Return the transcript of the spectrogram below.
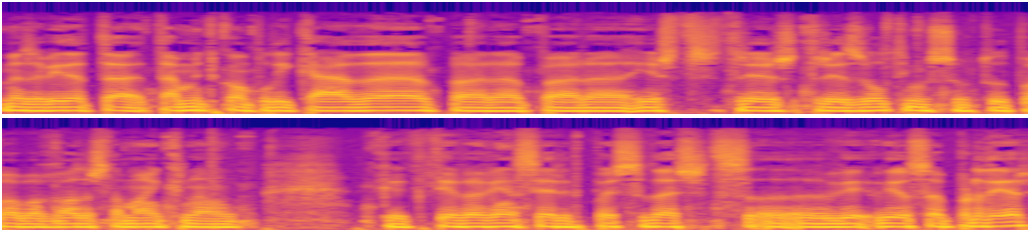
mas a vida está, muito complicada para, para estes três, três últimos, sobretudo para o Barrodas também, que não que, que teve a vencer e depois se deixa viu-se a perder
